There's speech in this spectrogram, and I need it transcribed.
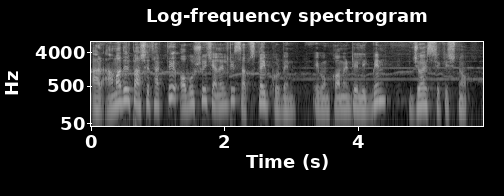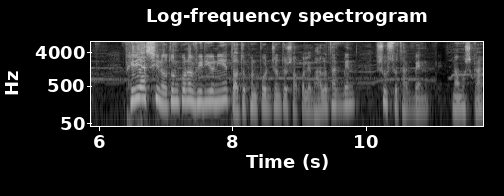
আর আমাদের পাশে থাকতে অবশ্যই চ্যানেলটি সাবস্ক্রাইব করবেন এবং কমেন্টে লিখবেন, জয় শ্রীকৃষ্ণ। ফিরে আসছি নতুন কোনো ভিডিও নিয়ে। ততক্ষণ পর্যন্ত সকলে ভালো থাকবেন সুস্থ থাকবেন। নমস্কার।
